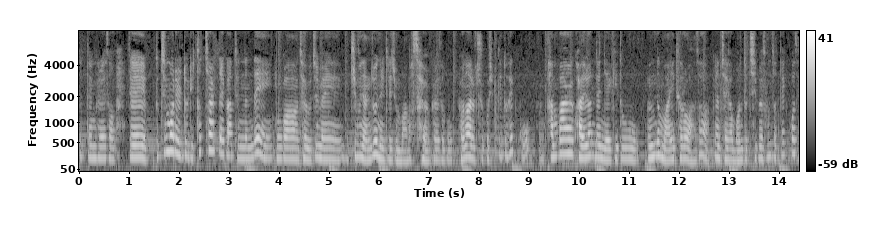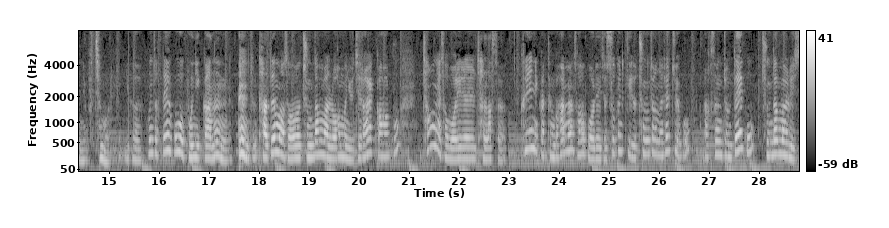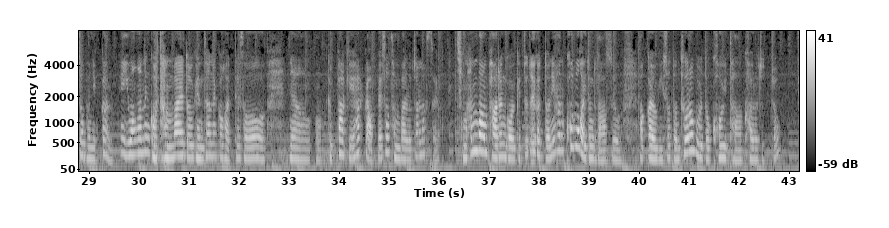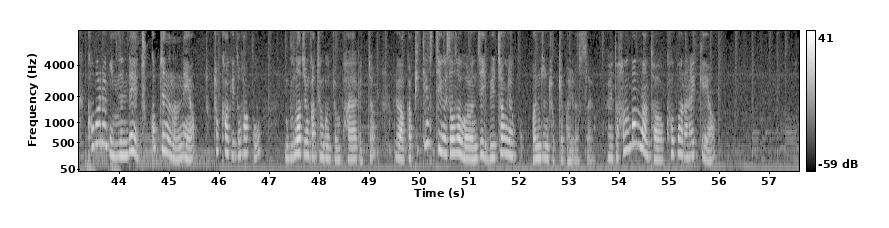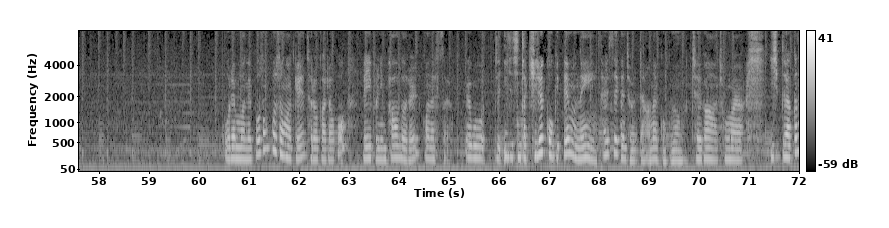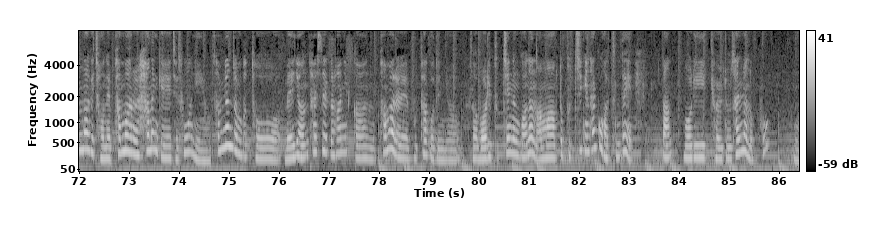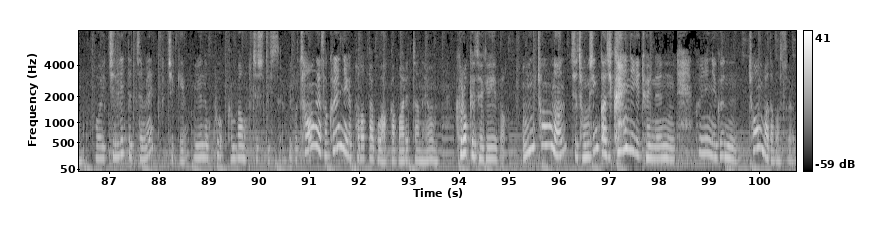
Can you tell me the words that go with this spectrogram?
어쨌든 그래서 이제 붙임머리를 또 리터치할 때가 됐는데 뭔가 제가 요즘에 기분이 안 좋은 일들이 좀 많았어요. 그래서 뭐 변화를 주고 싶기도 했고 단발 관련된 얘기도 은근 많이 들어와서 그냥 제가 먼저 집에서 혼자 뗐거든요, 붙임머리를. 혼자 떼고 보니까는 좀 다듬어서 중단말로 한번 유지를 할까 하고 처음에서 머리를 잘랐어요. 클리닉 같은 거 하면서 머리에 이제 수분기도 충전을 해주고 막상 좀 떼고 중단발로 있어 보니까 이왕 하는 거 단발도 괜찮을 것 같아서 그냥 어, 급하게 학교 앞에서 단발로 잘랐어요. 지금 한 번 바른 거 이렇게 두들겼더니 한 커버가 이 정도 나왔어요. 아까 여기 있었던 트러블도 거의 다 가려졌죠? 커버력이 있는데 두껍지는 않네요. 촉촉하기도 하고 무너짐 같은 건 좀 봐야겠죠? 그리고 아까 피팅 스틱을 써서 그런지 밀착력 완전 좋게 발렸어요. 그래도 한 번만 더 커버를 할게요. 오랜만에 뽀송뽀송하게 들어가려고 메이블린 파우더를 꺼냈어요. 그리고 이제, 이제 진짜 기를 거기 때문에 탈색은 절대 안 할 거고요. 제가 정말 20대가 끝나기 전에 파마를 하는 게 제 소원이에요. 3년 전부터 매년 탈색을 하니까 파마를 못 하거든요. 그래서 머리 붙이는 거는 아마 또 붙이긴 할 것 같은데 일단 머리 결 좀 살려놓고 응. 머리 질릴 때쯤에 붙일게요. 밀어놓고 금방 붙일 수도 있어요. 그리고 차원에서 클리닉을 받았다고 아까 말했잖아요. 그렇게 되게 막 엄청난 진짜 정신까지 클리닉이 되는 클리닉은 처음 받아봤어요.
